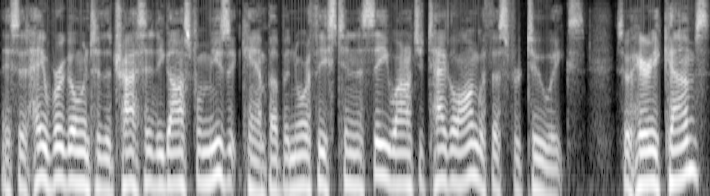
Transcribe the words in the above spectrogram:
They said, Hey, we're going to the Tri City Gospel Music Camp up in Northeast Tennessee. Why don't you tag along with us for two weeks? So here he comes,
